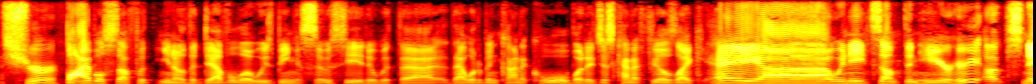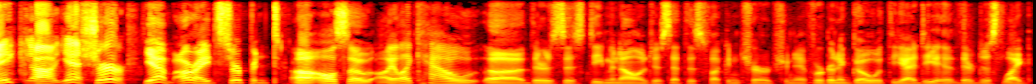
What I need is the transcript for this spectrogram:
sure Bible stuff with you know the devil always being associated with that, that would have been kind of cool. But it just kind of feels like, hey, uh, we need something here. Here, uh, snake. Uh, yeah, sure. Yeah, all right, serpent. Uh, also, I like how uh, there's this demonologist at this fucking church, and if we're gonna go with the idea that they're just like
